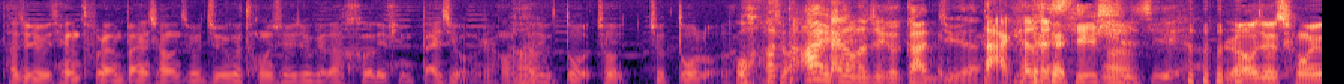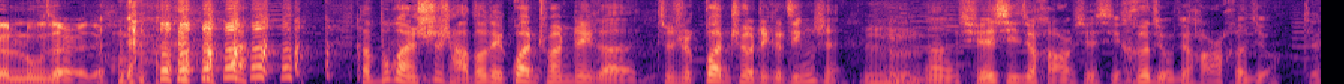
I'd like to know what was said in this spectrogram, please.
他就有一天突然班上就就有个同学就给他喝了一瓶白酒，然后他就堕就就堕落了，哇，就爱上了这个感觉，打开了新世界，然后就成为一个 loser 就。那不管是啥，都得贯穿这个，就是贯彻这个精神。嗯嗯，学习就好好学习，喝酒就好好喝酒。对，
